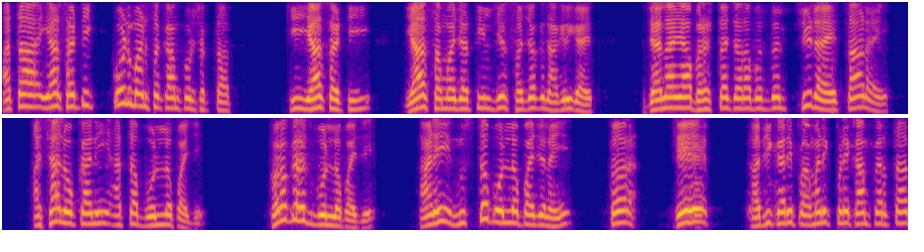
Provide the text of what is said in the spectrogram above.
आता यासाठी कोण माणसं काम करू शकतात? की यासाठी या समाजातील जे सजग नागरिक आहेत ज्यांना या भ्रष्टाचाराबद्दल चीड आहे चाड आहे अशा लोकांनी आता बोललं पाहिजे. खरोखरच बोललं पाहिजे. आणि नुसतं बोललं पाहिजे नाही तर जे अधिकारी प्रामाणिकपणे काम करतात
